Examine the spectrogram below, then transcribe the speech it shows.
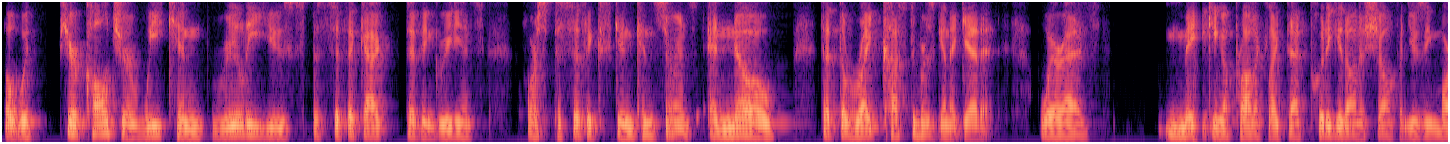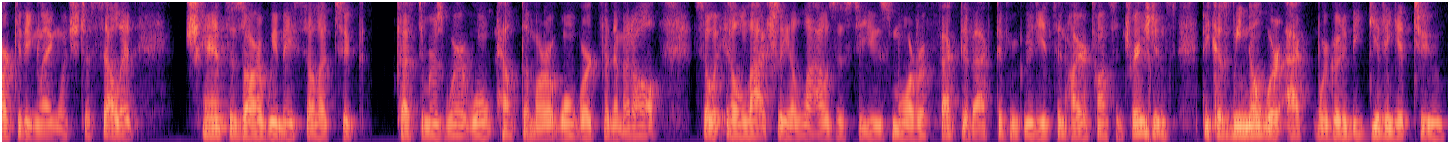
But with pure culture, we can really use specific active ingredients for specific skin concerns and know that the right customer is going to get it. Whereas making a product like that, putting it on a shelf and using marketing language to sell it, chances are we may sell it to customers where it won't help them or it won't work for them at all. So it'll actually allows us to use more effective active ingredients in higher concentrations because we know we're act, we're going to be giving it to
